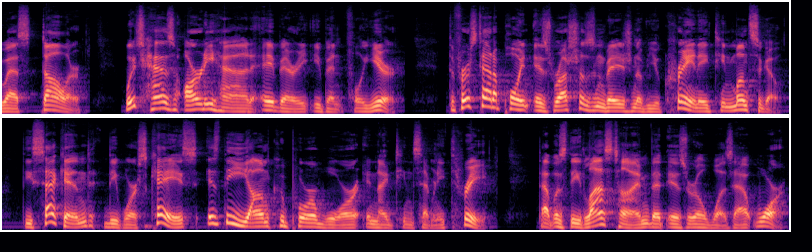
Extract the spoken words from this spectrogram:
US dollar, which has already had a very eventful year. The first data point is Russia's invasion of Ukraine 18 months ago. The second, the worst case, is the Yom Kippur War in 1973. That was the last time that Israel was at war.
